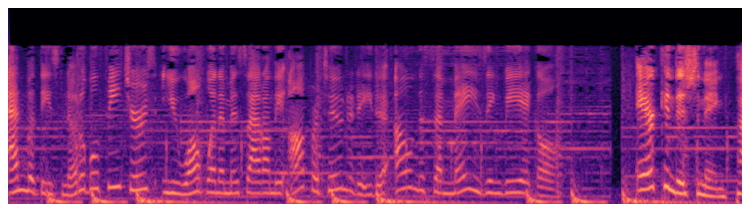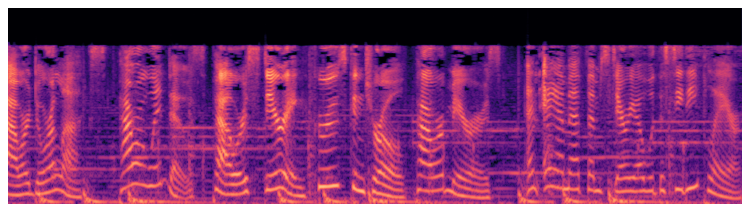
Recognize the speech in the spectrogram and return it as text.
And with these notable features, you won't want to miss out on the opportunity to own this amazing vehicle air conditioning, power door locks, power windows, power steering, cruise control, power mirrors, an AM FM stereo with a CD player.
